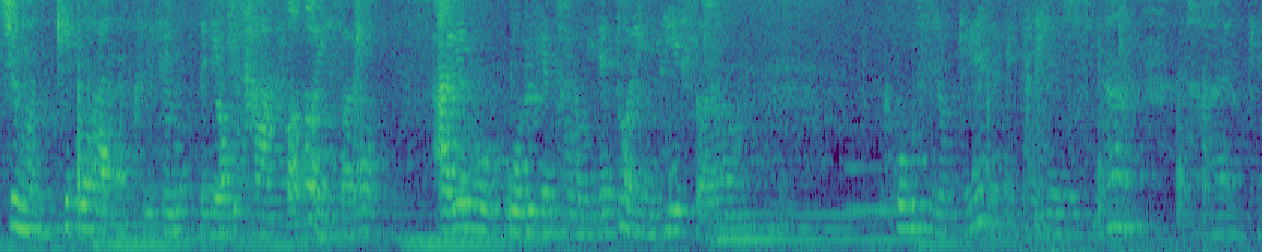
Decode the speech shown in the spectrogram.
주문 기도하는 그 제목들이 여기 다 써져 있어요. 알게 모르게 다 여기 레터링이 돼 있어요. 고급스럽게 이렇게 자세히 보시면 다 이렇게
